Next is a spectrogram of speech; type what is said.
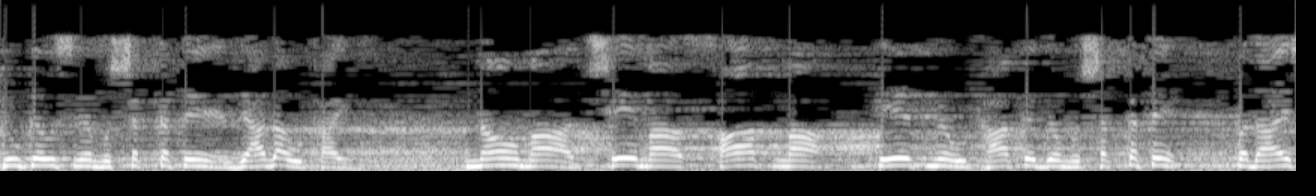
کیونکہ اس نے مشقتیں زیادہ اٹھائی نو ماہ، چھ ماہ، سات ماہ پیٹ میں اٹھا کے جو مشقتیں، پیدائش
